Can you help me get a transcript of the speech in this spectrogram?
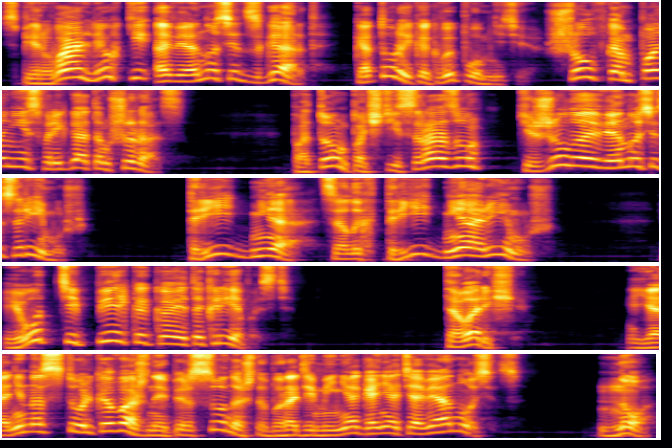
Сперва легкий авианосец «Гард», который, как вы помните, шел в компании с фрегатом «Шираз». Потом, почти сразу, тяжелый авианосец «Римуш». Три дня, целых три дня «Римуш». И вот теперь какая-то крепость. Товарищи, я не настолько важная персона, чтобы ради меня гонять авианосец. Но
